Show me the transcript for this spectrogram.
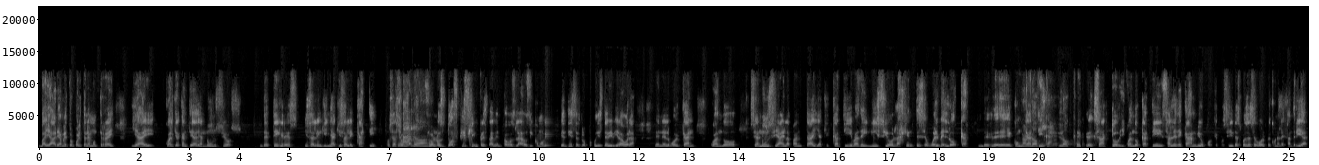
vaya, área metropolitana de Monterrey, y hay cualquier cantidad de anuncios de Tigres y salen Guiñac y sale Katy. O sea, son, los dos que siempre están en todos lados. Y como bien dices, lo pudiste vivir ahora en el volcán, cuando se anuncia en la pantalla que Katy iba de inicio, la gente se vuelve loca de, con Katy. Loca, loca. Exacto. Y cuando Katy sale de cambio, porque pues sí, después de ese golpe con Alejandría,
